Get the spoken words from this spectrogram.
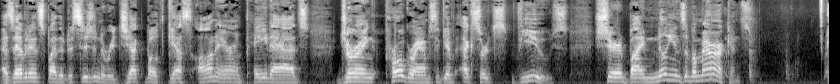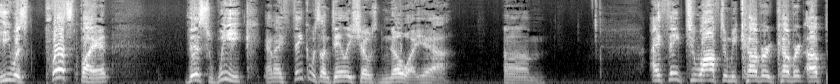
as evidenced by their decision to reject both guests on air and paid ads during programs to give excerpts views shared by millions of Americans. He was pressed by it this week, and I think it was on Daily Show's Noah, yeah. Um, I think too often we covered, covered up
